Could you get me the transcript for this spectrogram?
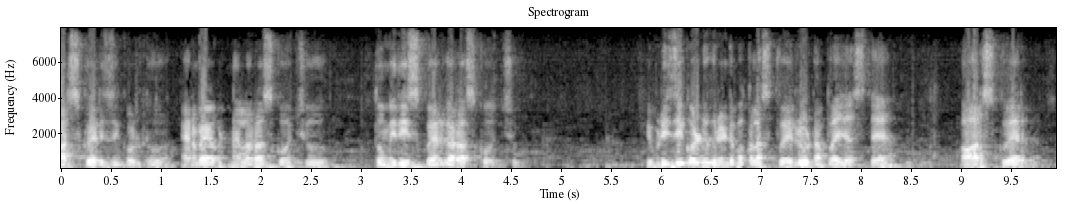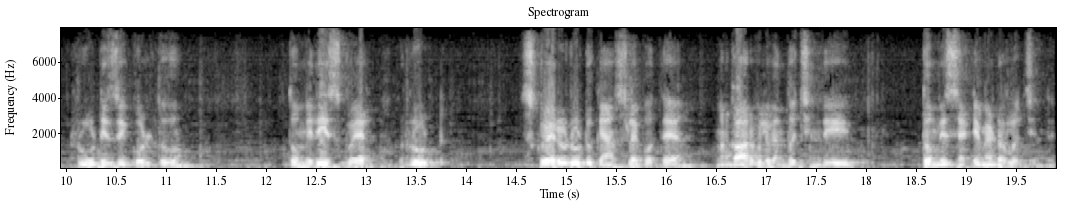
R square is equal to ఎనభై ఒకటిని ఎలా రాసుకోవచ్చు? తొమ్మిది స్క్వేర్గా రాసుకోవచ్చు. ఇప్పుడు ఇజ్ ఈక్వల్ టు రెండు పక్కల స్క్వేర్ రూట్ అప్లై చేస్తే R square root is equal to తొమ్మిది square root. Square root cancel అయిపోతే మనకు ఆరు విలువ ఎంత వచ్చింది? తొమ్మిది సెంటీమీటర్లు వచ్చింది.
